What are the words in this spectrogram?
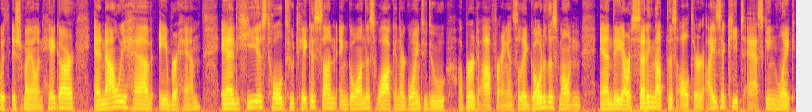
with Ishmael and Hagar. And now we have Abraham, and he is told to take his son and go on this walk, and they're going to do a burnt offering. And so they go to this mountain and they are setting up this altar. Isaac keeps asking, like,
